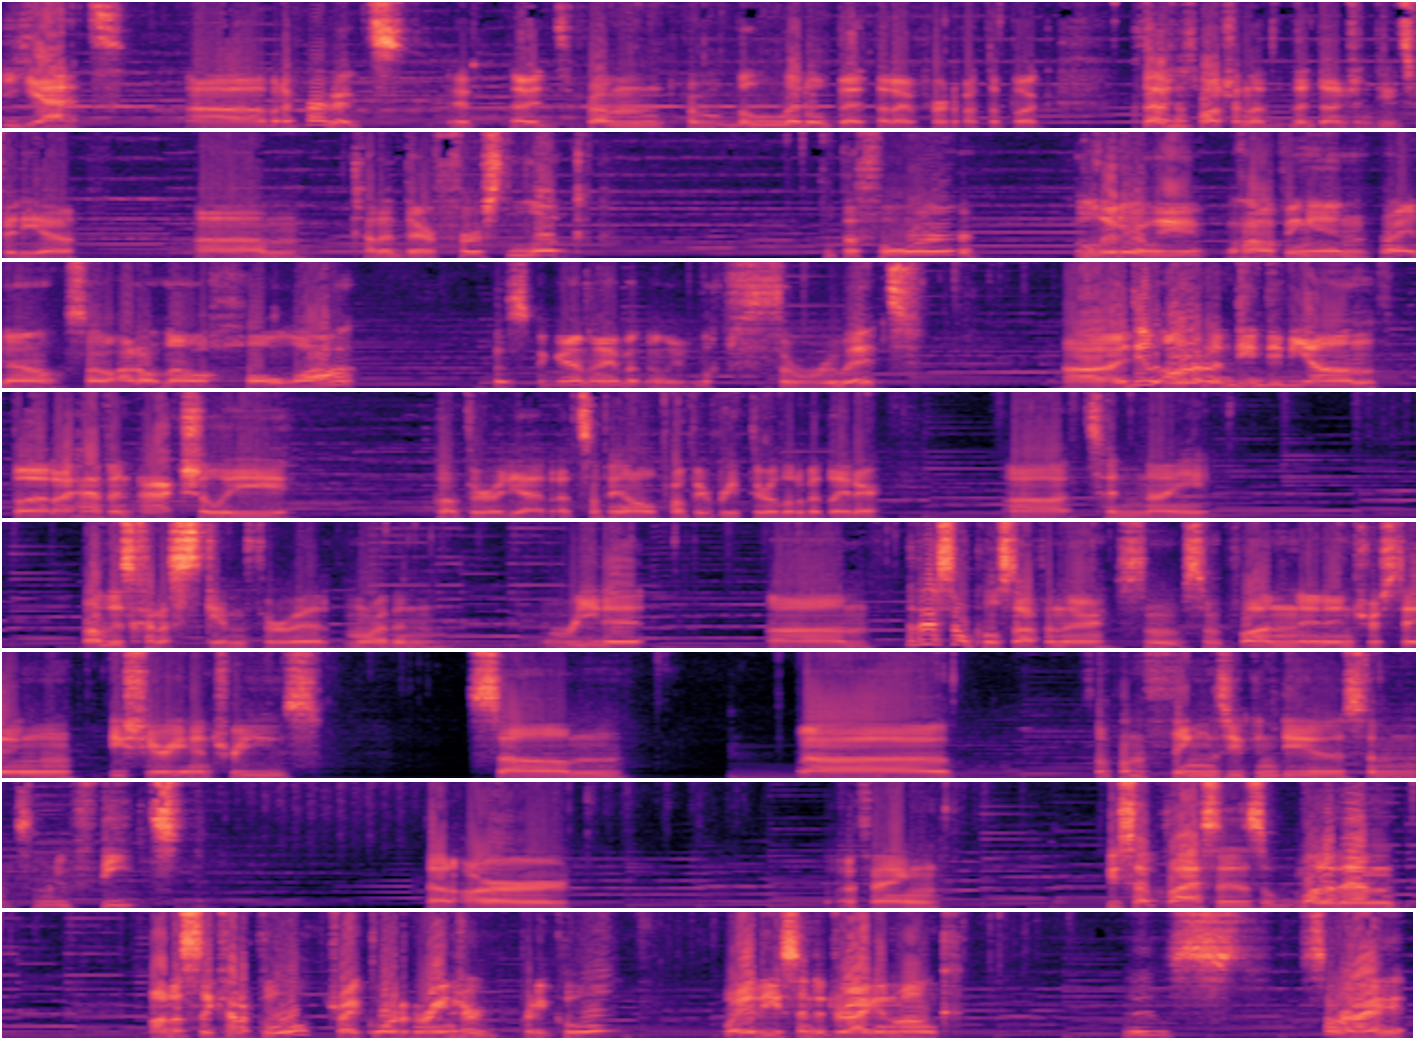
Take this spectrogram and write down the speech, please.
yet, uh, but I've heard it's it, it's from from the little bit that I've heard about the book. Because I was just watching the, the Dungeon Dudes video, um, kind of their first look before literally hopping in right now. So I don't know a whole lot because again I haven't really looked through it. Uh, I do own it on D&D Beyond, but I haven't actually gone through it yet. That's something I'll probably read through a little bit later uh, tonight. Probably just kind of skim through it more than read it. Um, but there's some cool stuff in there. Some some fun and interesting bestiary entries. Some uh, some fun things you can do. Some some new feats that are a thing. Two subclasses. One of them, honestly, kind of cool. Drake Warden Ranger, pretty cool. Way of the Ascended Dragon Monk. It's, it's alright.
